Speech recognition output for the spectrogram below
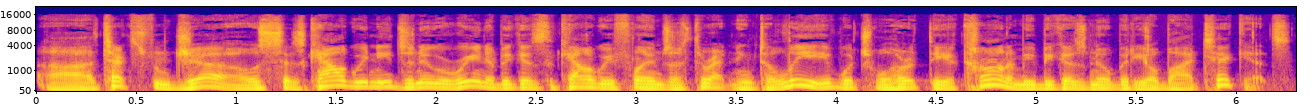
Uh, text from Joe says Calgary needs a new arena because the Calgary Flames are threatening to leave, which will hurt the economy because nobody will buy tickets.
